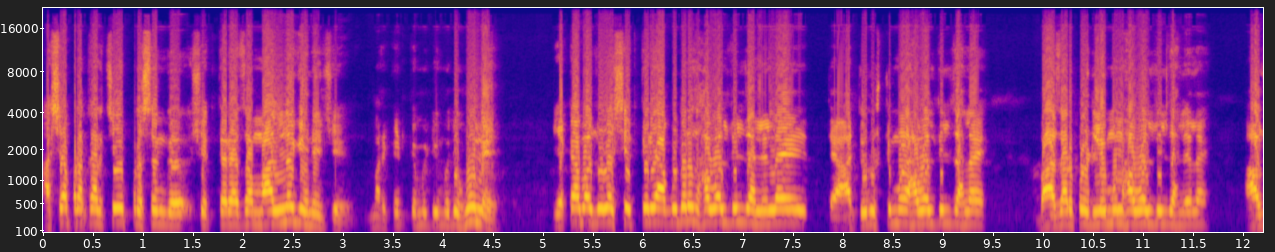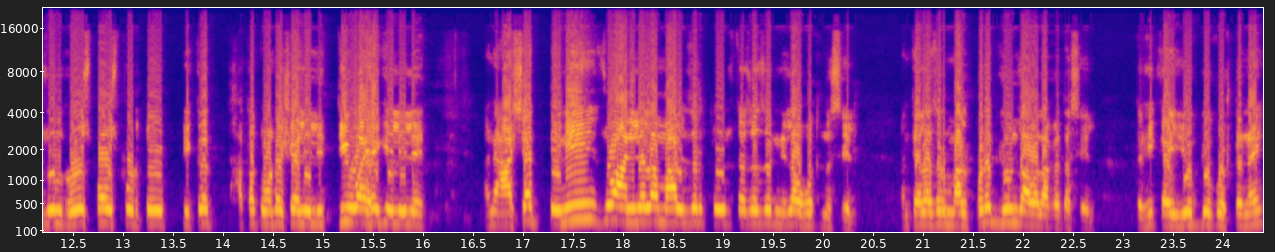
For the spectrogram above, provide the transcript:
अशा प्रकारचे प्रसंग शेतकऱ्याचा माल न घेण्याचे मार्केट कमिटीमध्ये होऊ नये. एका बाजूला शेतकरी अगोदरच हवालदिल झालेला आहे त्या अतिवृष्टीमुळे हवालदिल झालाय बाजार पडले म्हणून हवालदिल झालेला आहे. अजून रोज पाऊस पडतोय पिकत हातात आलेली ती वाहे गेलेली आहेत. आणि अशात त्यांनी जो आणलेला माल जर तो त्याचा जर निलाव होत नसेल आणि त्याला जर माल परत घेऊन जावा लागत असेल तर ही काही योग्य गोष्ट नाही.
